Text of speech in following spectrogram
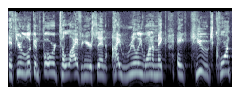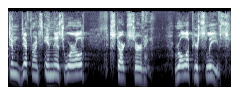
if you're looking forward to life and you're saying, I really want to make a huge quantum difference in this world, start serving. Roll up your sleeves.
